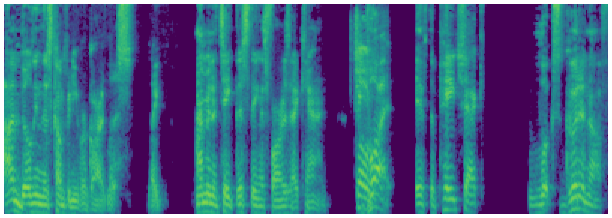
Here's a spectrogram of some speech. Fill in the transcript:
I'm building this company regardless. Like, I'm going to take this thing as far as I can. Totally. But if the paycheck looks good enough,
